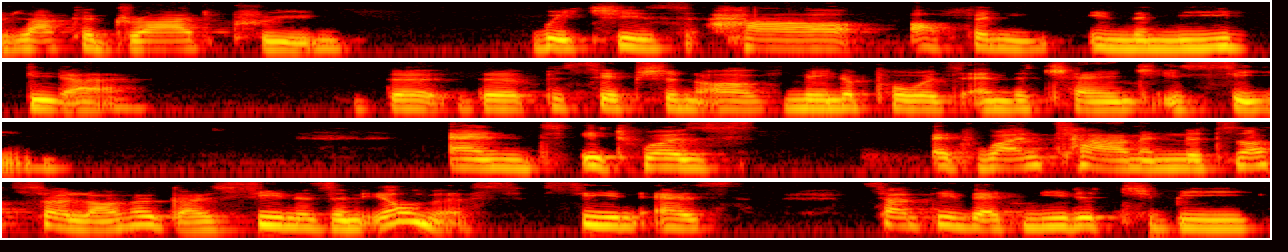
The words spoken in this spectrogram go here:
like a dried prune, which is how often in the media the the perception of menopause and the change is seen. And it was at one time, and it's not so long ago, seen as an illness, seen as something that needed to be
